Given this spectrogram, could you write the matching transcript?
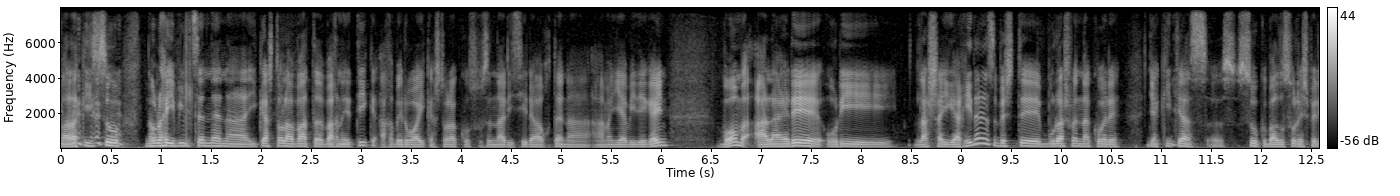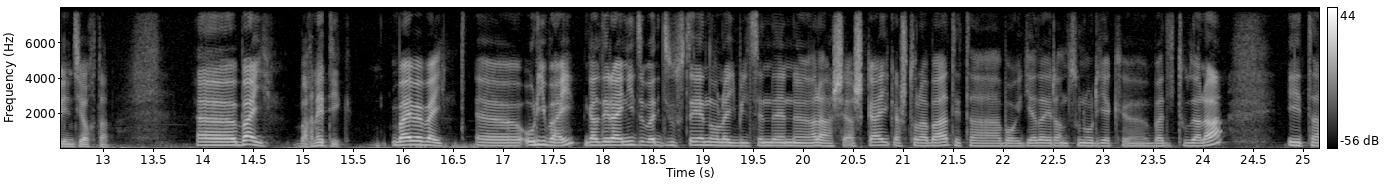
badakizu nola ibiltzen den uh, ikastola bat barnetik, arberoa ikastolako zuzendari zira urten uh, amaia bide gain, bon, ba, ala ere hori lasai gari da ez beste burasuen dako ere, jakiteaz, zuk baduzule esperientzia horretan? Uh, bai. Barnetik? Bai, bai, bai. Hori uh, bai, galdera initz bat dituzte nola ibiltzen den, uh, ala, se askai, kastola bat, eta bo, egia da erantzun horiek uh, baditu dala. Eta,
